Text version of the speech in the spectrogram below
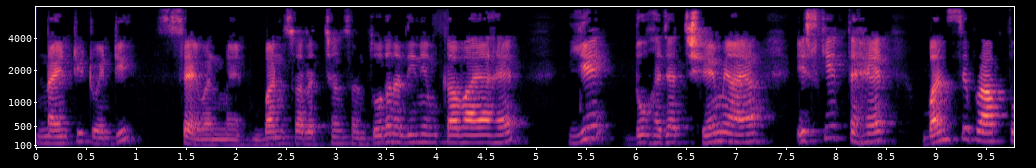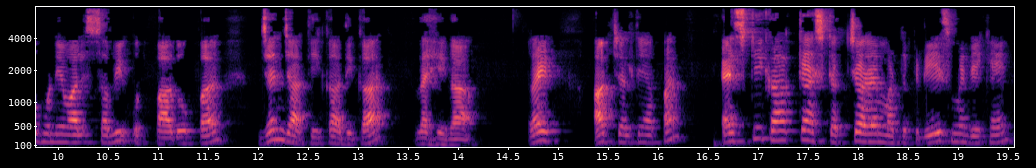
1927 में। वन संरक्षण संशोधन अधिनियम कब आया है? ये 2006 में आया। इसके तहत वन से प्राप्त होने वाले सभी उत्पादों पर जनजाति का अधिकार रहेगा। राइट अब चलते हैं अपन। एसटी का क्या स्ट्रक्चर है? मध्य प्रदेश में देखें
